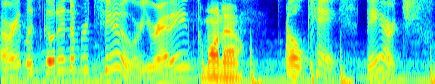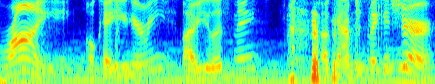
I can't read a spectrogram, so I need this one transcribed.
All right. Let's go to number two. Are you ready? Come on now. Okay. They are trying. Okay. You hear me? Are you listening? okay. I'm just making sure.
